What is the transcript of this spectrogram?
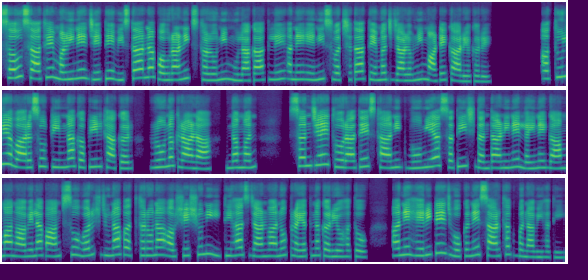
સૌ સાથે મળીને જે તે વિસ્તારના પૌરાણિક સ્થળોની મુલાકાત લે અને એની સ્વચ્છતા તેમજ જાળવણી માટે કાર્ય કરે. અતુલ્ય વારસો ટીમના કપિલ ઠાકર, રોનક રાણા, નમન, સંજય થોરાતે સ્થાનિક ભૂમિયા સતીશ દંતાણીને લઈને ગામમાં આવેલા પાંચસો વર્ષ જૂના પથ્થરોના અવશેષોની ઇતિહાસ જાણવાનો પ્રયત્ન કર્યો હતો અને હેરિટેજ વોકને સાર્થક બનાવી હતી.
